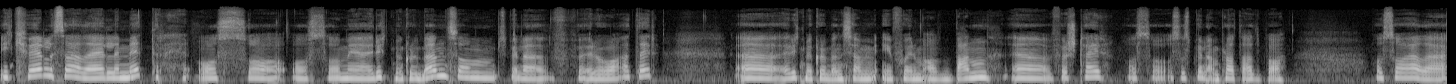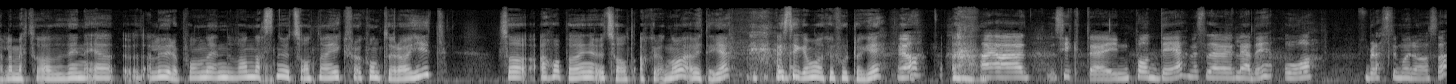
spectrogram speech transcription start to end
I kveld så er det Le Metre, også, også med Rytmeklubben, som spiller før og etter. Uh, rytmeklubben kommer i form av band uh, først her, og så, og så spiller de plata etterpå. Og så er det La. Den er, jeg lurer på om den var nesten utsolgt når jeg gikk fra kontoret og hit. Så jeg håper den er utsolgt akkurat nå. Jeg vet ikke. Hvis ikke må dere forte dere. Ja. Nei, jeg sikter inn på det hvis det er ledig, og Blest i morgen også.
